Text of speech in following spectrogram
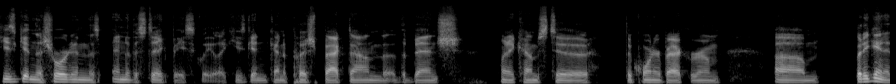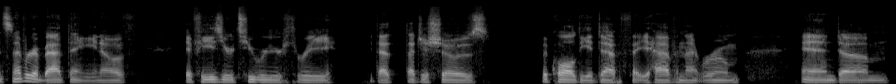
He's getting the short end, the end of the stick, basically. Like he's getting kind of pushed back down the, the bench when it comes to the cornerback room. Um, but again, it's never a bad thing, you know. If if he's your two or your three, that that just shows the quality of depth that you have in that room. And um,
